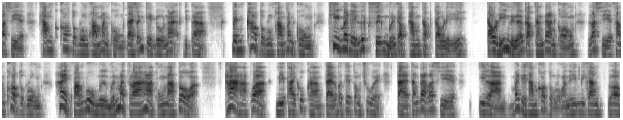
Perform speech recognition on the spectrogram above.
รัสเซียทำข้อตกลงความมั่นคง แต่สังเกตดูนะกีตาร์เป็นข้อตกลงความมั่นคง ที่ไม่ได้ลึกซึ้งเหมือนกับทำกับเกาหลี เกาหลีเหนือกับทางด้านของรัสเซียทำข้อตกลง ให้ความร่วมมือเหมือนมาตราห้าของนาโตอะถ้าหากว่ามีภัยคุกคามแต่ละประเทศต้องช่วย แต่ทางด้านรัสเซียอิหร่านไม่ได้ทำข้อตกลงอันนี้มีการรอม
